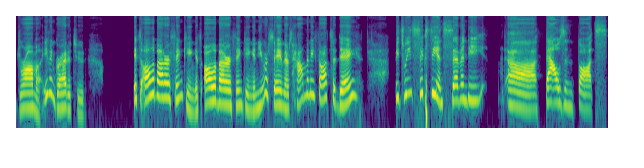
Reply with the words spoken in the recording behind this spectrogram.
drama, even gratitude. It's all about our thinking. It's all about our thinking. And you were saying there's how many thoughts a day? Between 60 and 70 uh, thousand thoughts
